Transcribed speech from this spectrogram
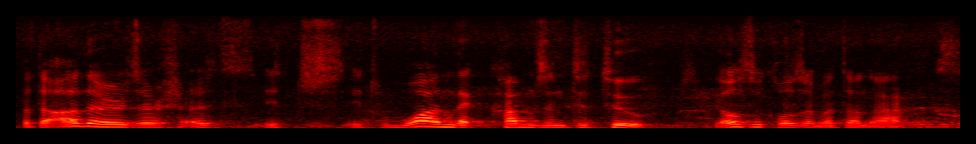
But the others are, it's, it's, it's one that comes into two. He also calls it matan achas.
